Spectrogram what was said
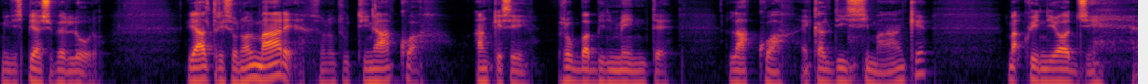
mi dispiace per loro. Gli altri sono al mare, sono tutti in acqua, anche se probabilmente l'acqua è caldissima anche, ma quindi oggi eh,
